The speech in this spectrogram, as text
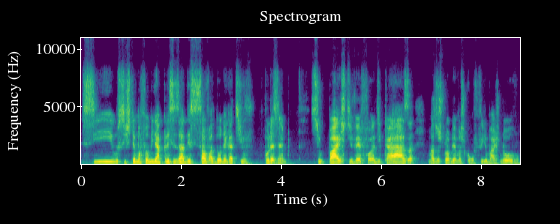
se o sistema familiar precisar desse salvador negativo. Por exemplo, se o pai estiver fora de casa, mas os problemas com o filho mais novo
